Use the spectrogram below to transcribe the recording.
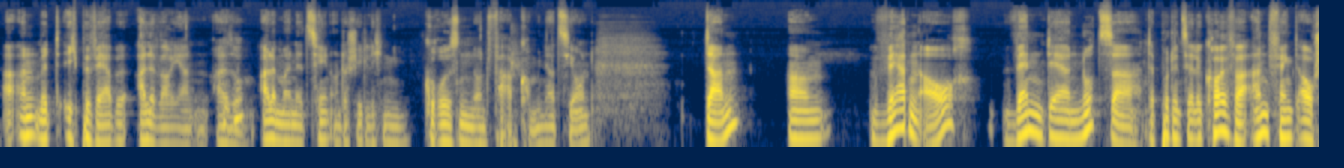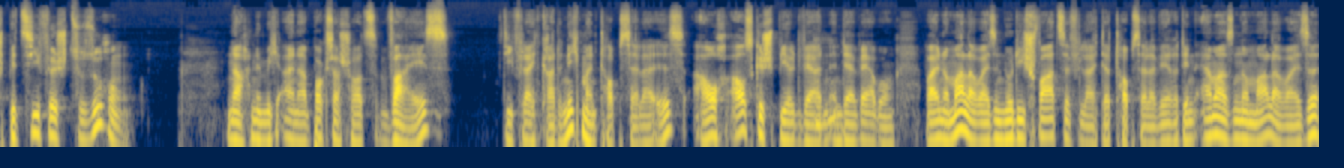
an mit ich bewerbe alle Varianten, also mhm. alle meine zehn unterschiedlichen Größen und Farbkombinationen. Dann ähm, werden auch wenn der Nutzer, der potenzielle Käufer, anfängt auch spezifisch zu suchen, nach nämlich einer Boxershorts weiß, die vielleicht gerade nicht mein Topseller ist, auch ausgespielt werden mhm. in der Werbung. Weil normalerweise nur die schwarze vielleicht der Topseller wäre, den Amazon normalerweise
